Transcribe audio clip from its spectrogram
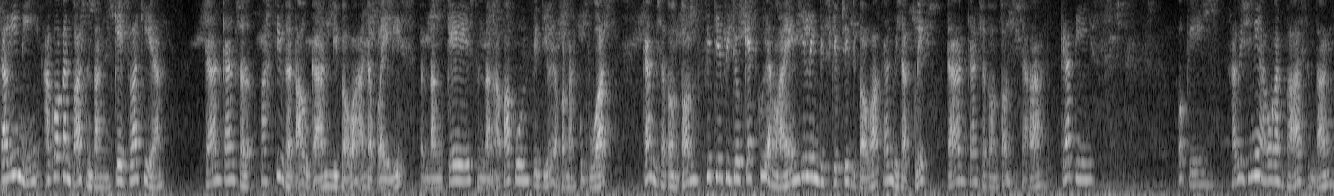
Kali ini aku akan bahas tentang case lagi ya. Dan kalian bisa, pasti udah tahu kan di bawah ada playlist tentang case, tentang apa pun video yang pernah aku buat. Kalian bisa tonton video-video caseku yang lain di link deskripsi di bawah. Kalian bisa klik dan kalian bisa tonton secara gratis. Oke, habis ini aku akan bahas tentang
